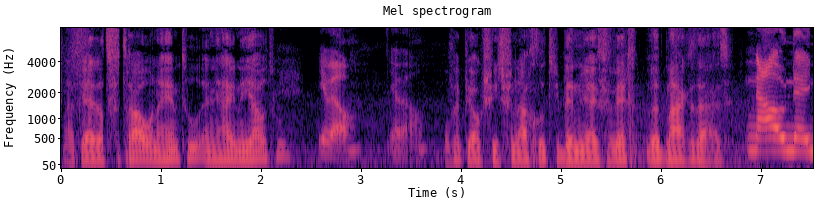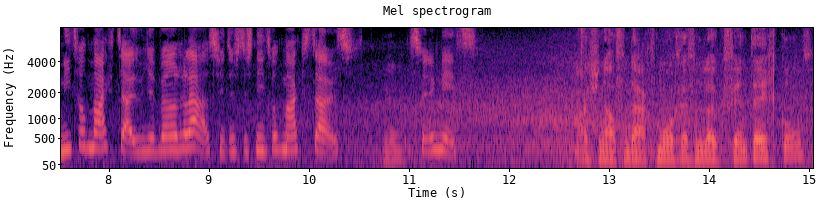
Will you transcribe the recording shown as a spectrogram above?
Maar heb jij dat vertrouwen naar hem toe en hij naar jou toe? Jawel, jawel. Of heb je ook zoiets van, nou goed, je bent nu even weg, wat maakt het uit? Nou, nee, niet wat maakt het uit, want je hebt wel een relatie. Dus het is niet wat maakt het uit. Ja. Dat vind ik niet. Maar als je nou vandaag of morgen even een leuke vent tegenkomt...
